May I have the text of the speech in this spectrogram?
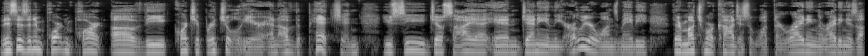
this is an important part of the courtship ritual here and of the pitch. And you see Josiah and Jenny in the earlier ones, maybe they're much more conscious of what they're writing. The writing is a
